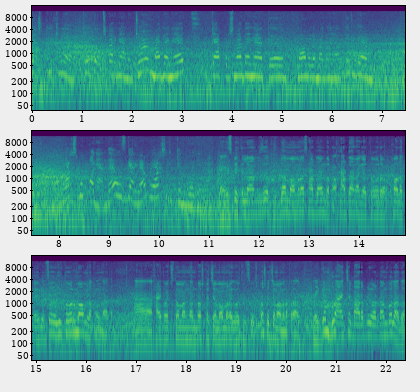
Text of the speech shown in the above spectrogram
ochiqlikni keltirib chiqargani uchun madaniyat gapirish madaniyati muomala madaniyati judayam yaxshi bo'lib qolganda o'zgargan bu yaxshilikka deb o'ylayman. Ya'ni inspektorlarimiz biz bilan muomalasi har doim bir xil har doim agar to'g'ri holatda yurilsa o'zi to'g'ri muomala qilinadi haydovchi tomonidan boshqacha muomalaga o'tilsa o'zi boshqacha muomala qiladi. Lekin bu ancha baribir yordam bo'ladi.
